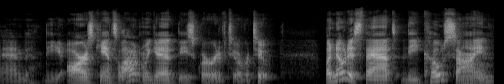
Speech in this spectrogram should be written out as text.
and the r's cancel out, and we get the square root of 2 over 2. But notice that the cosine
